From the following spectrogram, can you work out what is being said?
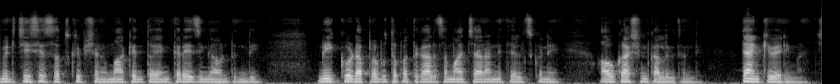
మీరు చేసే సబ్స్క్రిప్షన్ మాకెంతో ఎంకరేజింగ్గా ఉంటుంది. మీకు కూడా ప్రభుత్వ పథకాల సమాచారాన్ని తెలుసుకునే అవకాశం కలుగుతుంది. థ్యాంక్ యూ వెరీ మచ్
